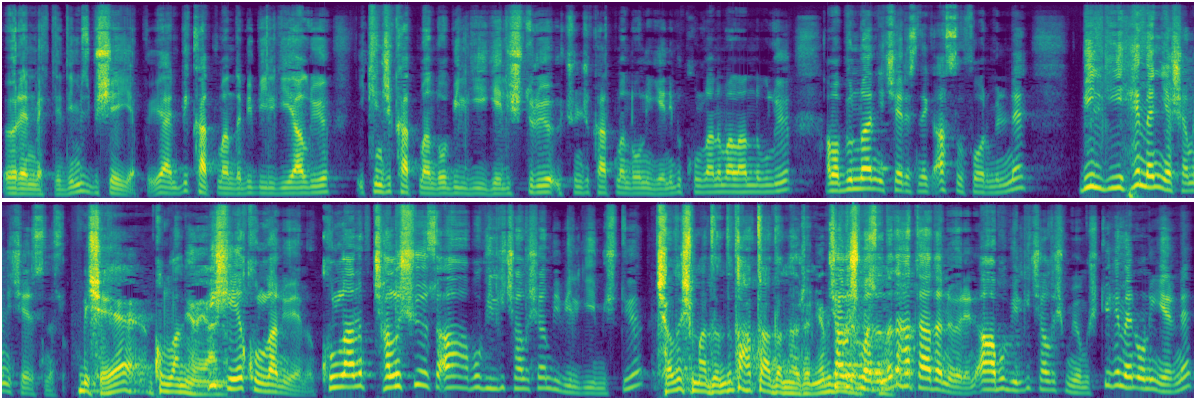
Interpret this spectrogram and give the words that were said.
öğrenmek dediğimiz bir şey yapıyor. Yani bir katmanda bir bilgiyi alıyor, ikinci katmanda o bilgiyi geliştiriyor, üçüncü katmanda onun yeni bir kullanım alanını buluyor. Ama bunların içerisindeki asıl formül ne? Bilgiyi hemen yaşamın içerisine sok. Bir şeye kullanıyor yani. Bir şeye kullanıyor hemen. Kullanıp çalışıyorsa aa bu bilgi çalışan bir bilgiymiş diyor. Çalışmadığında da hatadan öğreniyor. Çalışmadığında da hatadan öğreniyor. Aa bu bilgi çalışmıyormuş diyor. Hemen onun yerine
